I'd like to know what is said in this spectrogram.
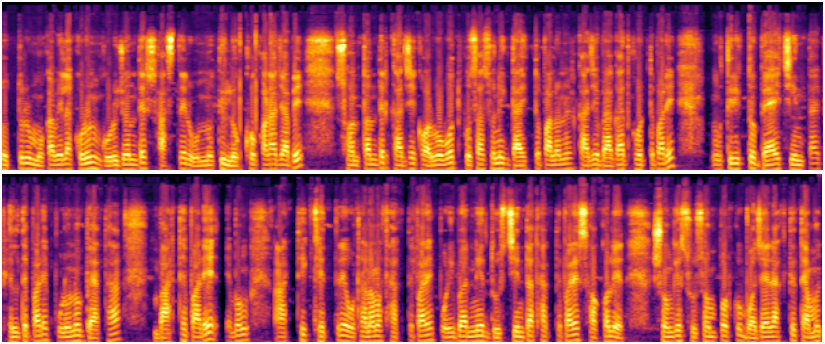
শত্রুর মোকাবিলা করুন, গুরুজনদের স্বাস্থ্যের উন্নতি লক্ষ্য করা যাবে, সন্তানদের কাজে গর্ববোধ, প্রশাসনিক দায়িত্ব পালনের কাজে ব্যাঘাত ঘটতে পারে, অতিরিক্ত ব্যয় চিন্তায় ফেলতে পারে, পুরনো ব্যথা বাড়তে পারে এবং আর্থিক ক্ষেত্রে ওঠানামা থাকতে পারে, পরিবার নিয়ে দুশ্চিন্তা থাকতে পারে, সকলের সঙ্গে সুসম্পর্ক বজায় রাখতে তেমন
